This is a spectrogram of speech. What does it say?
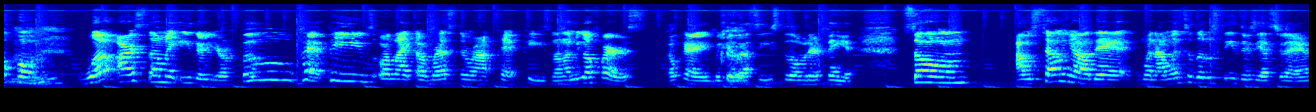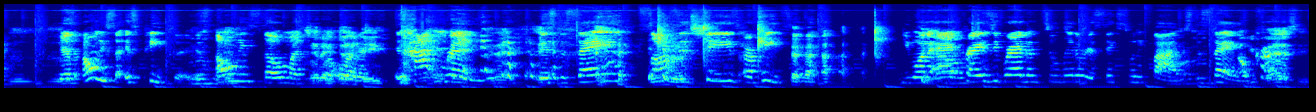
Mhm. what are some of either your food pet peeves or like a restaurant pet peeves? Now, let me go first, okay? Because Okay. I see you still over there thinking. So, um, I was telling y'all that when I went to Little Caesars yesterday, Mhm. there's only so it's pizza. It's Mhm. only so much you can order. deep. It's hot and ready. It It's the same sausage, cheese, or pizza. You want to You add crazy bread and two liter is six twenty five. It's the same. You fancy.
